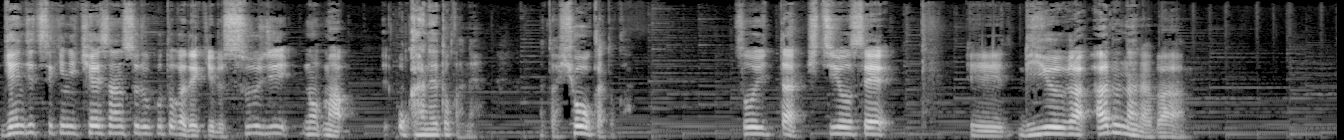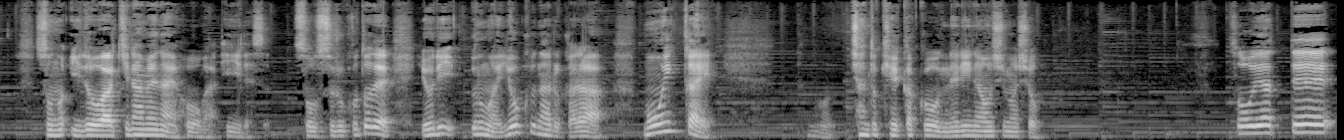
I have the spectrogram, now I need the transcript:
現実的に計算することができる数字の、まあ、お金とかね、また評価とか、そういった必要性、えー、理由があるならば、その移動は諦めない方がいいです。そうすることで、より運は良くなるから、もう一回、ちゃんと計画を練り直しましょう。そうやって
